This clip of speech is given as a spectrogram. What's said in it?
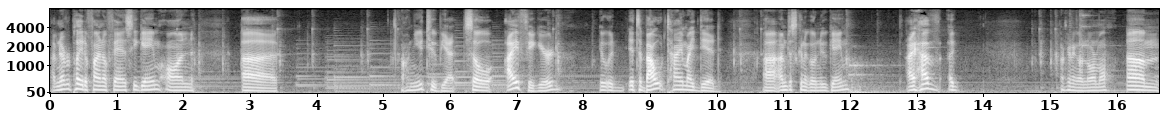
I've never played a Final Fantasy game on uh, on YouTube yet, so I figured it would. It's about time I did. Uh, I'm just gonna go new game. I have a. I'm gonna go normal. Um.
